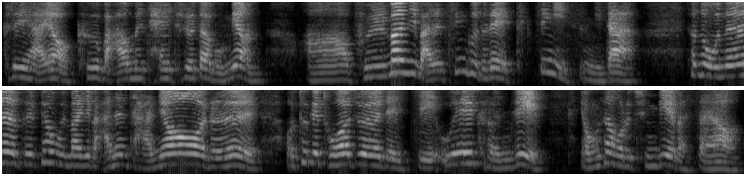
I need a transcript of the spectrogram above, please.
그래야 그 마음을 잘 들여다보면 아, 불만이 많은 친구들의 특징이 있습니다. 저는 오늘 불평, 불만이 많은 자녀를 어떻게 도와줘야 될지, 왜 그런지 영상으로 준비해 봤어요.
